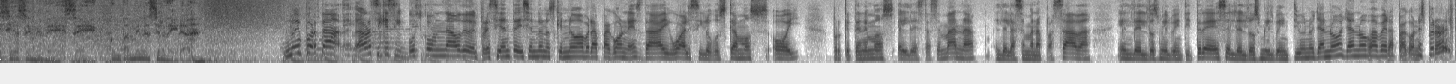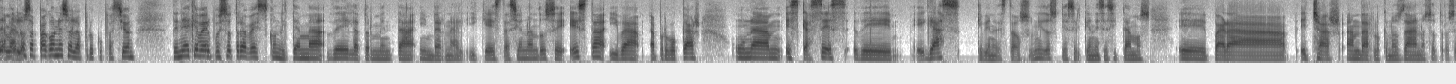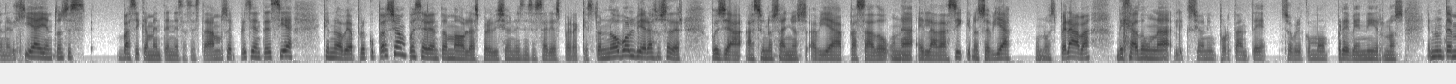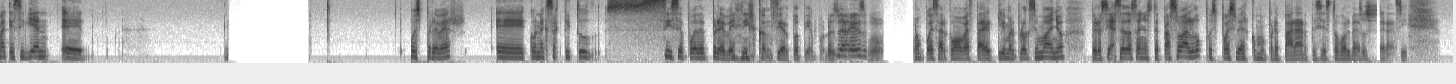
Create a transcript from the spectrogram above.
Noticias MBS con Pamela Cerdeira. No importa, ahora sí que si busco un audio del presidente diciéndonos que no habrá apagones, da igual si lo buscamos hoy, porque tenemos el de esta semana, el de la semana pasada, el del 2023, el del 2021, ya no, ya no va a haber apagones. Pero ahora el tema de los apagones o la preocupación tenía que ver pues otra vez con el tema de la tormenta invernal y que estacionándose esta iba a provocar una escasez de eh, gas que viene de Estados Unidos, que es el que necesitamos eh, para echar a andar lo que nos da a nosotros energía. Y entonces básicamente en esas estábamos. El presidente decía que no había preocupación, pues se habían tomado las previsiones necesarias para que esto no volviera a suceder, pues ya hace unos años había pasado una helada así que no se había uno esperaba, dejado una lección importante sobre cómo prevenirnos en un tema que si bien eh, pues prever eh, con exactitud sí se puede prevenir con cierto tiempo. No es riesgo no puedes saber cómo va a estar el clima el próximo año, pero si hace dos años te pasó algo, pues puedes ver cómo prepararte si esto vuelve a suceder así.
